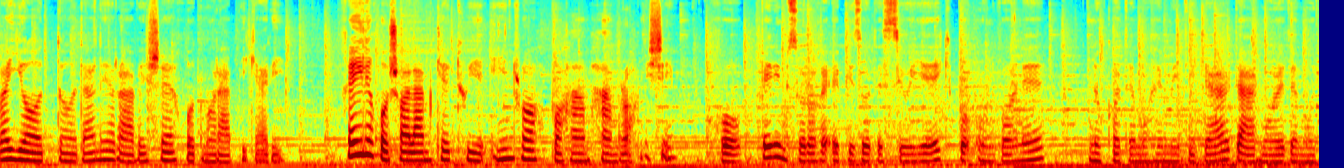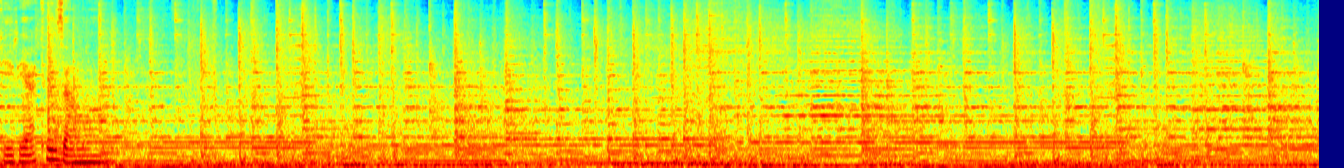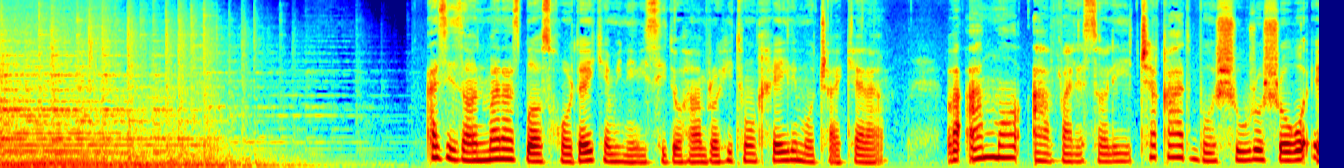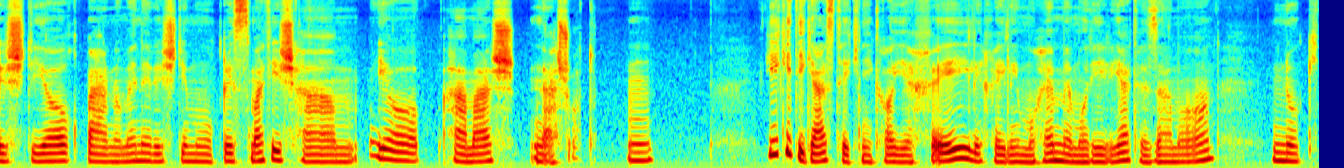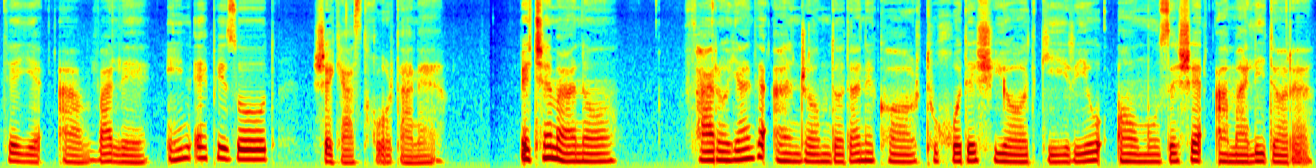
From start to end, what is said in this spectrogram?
و یاد دادن روش خودمربیگری. خیلی خوشحالم که توی این راه با هم همراه میشیم. خب بریم سراغ اپیزود 31 با عنوان نکات مهم دیگر در مورد مدیریت زمان. عزیزان من از بازخوردهایی که می نویسید و همراهیتون خیلی متشکرم. و اما اول سالی چقدر با شور و شوق و اشتیاق برنامه نوشتیم و قسمتیش هم یا همش نشد. یکی دیگه از تکنیک های خیلی خیلی مهم مدیریت زمان نکته اول این اپیزود شکست خوردنه. به چه معنا؟ فرایند انجام دادن کار تو خودش یادگیری و آموزش عملی داره.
